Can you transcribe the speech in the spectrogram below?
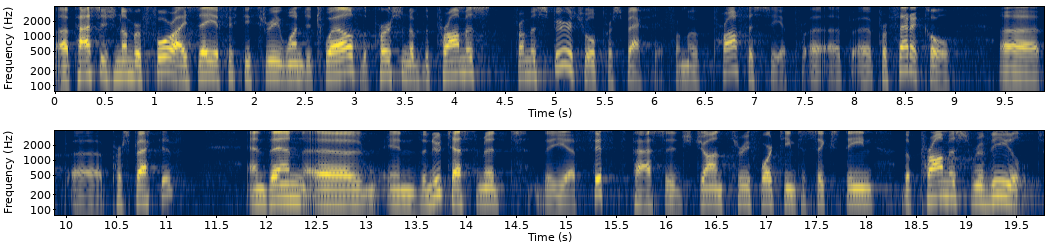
Uh, passage number four, Isaiah 53, 1 to 12, the person of the promise from a spiritual perspective, from a prophecy, a, a, a prophetical uh, perspective. And then uh, in the New Testament, the uh, fifth passage, John 3, 14 to 16, the promise revealed.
